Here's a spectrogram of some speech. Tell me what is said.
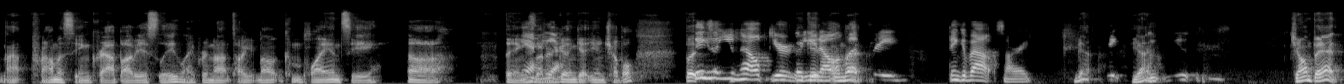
not promising crap, obviously. Like we're not talking about compliancy uh, things yeah, that are going to get you in trouble, but things that you've helped your, you know, let's that. say, think about, sorry. Yeah. Think, yeah. You, Jump in.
